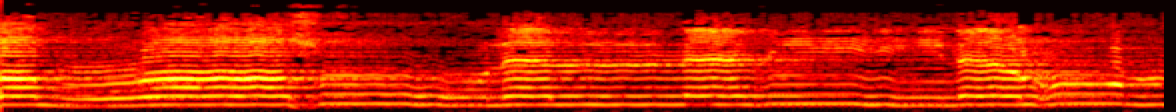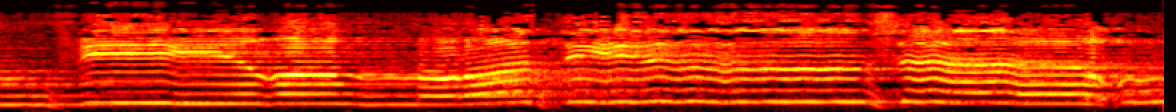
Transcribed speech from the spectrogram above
الخراصون الذين هم في غمرة ساءون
